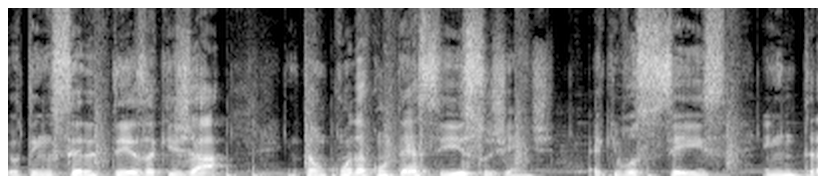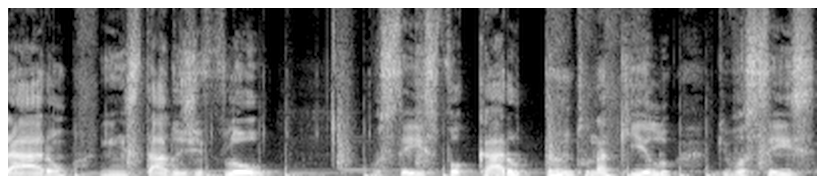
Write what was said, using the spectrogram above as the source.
Eu tenho certeza que já. Então, quando acontece isso, gente, é que vocês entraram em estados de flow. Vocês focaram tanto naquilo que vocês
